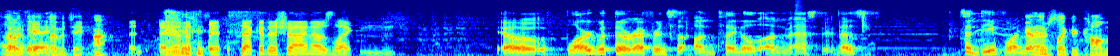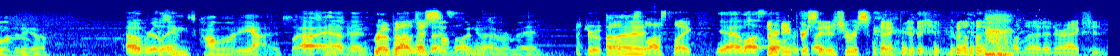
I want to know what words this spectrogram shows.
respect for. Okay. levitate, levitate. Ah, And then the fifth second of shine, I was like, mm, yo, Blarg with the reference to Untitled Unmastered. That's it's a deep one, yeah, man. there's like a combo video. Oh, really? seen combo? Yeah, it's like. Oh, I'll I send it to you. haven't. Robel one the just- best combo Love that videos song, ever made. Rebel just Uh, lost like Yeah, I lost thirty respect. percentage of respect on, on that interaction.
